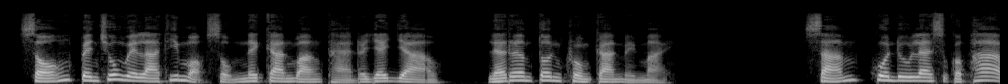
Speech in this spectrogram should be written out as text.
2. เป็นช่วงเวลาที่เหมาะสมในการวางแผนระยะยาว และเริ่มต้นโครงการใหม่ๆ 3. ควรดูแลสุขภาพ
